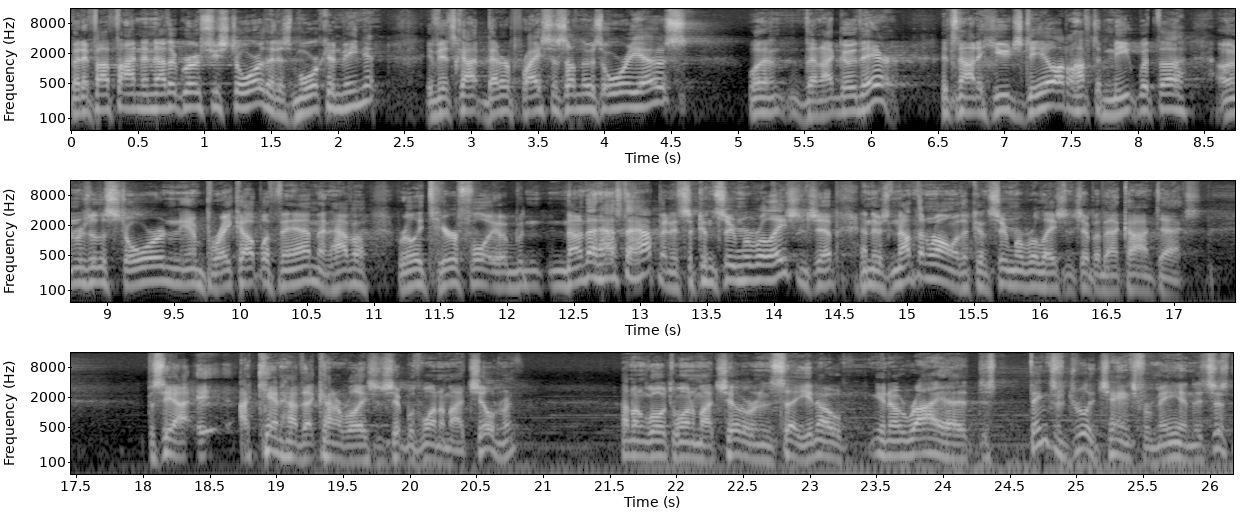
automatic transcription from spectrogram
But if I find another grocery store that is more convenient, if it's got better prices on those Oreos, well, then I go there. It's not a huge deal. I don't have to meet with the owners of the store and you know, break up with them and have a really tearful. None of that has to happen. It's a consumer relationship, and there's nothing wrong with a consumer relationship in that context. But see, I, I can't have that kind of relationship with one of my children. I don't go up to one of my children and say, you know, you know, Ryah, just things have really changed for me, and it's just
